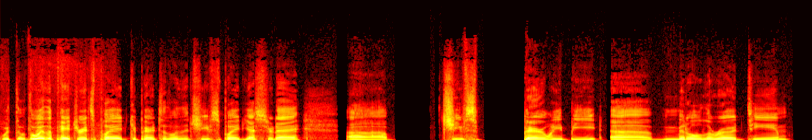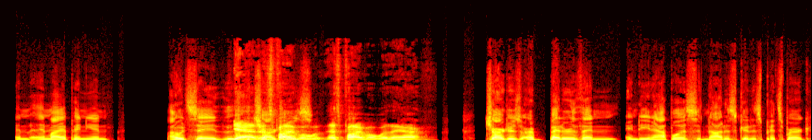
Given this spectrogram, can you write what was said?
with the, the way the Patriots played compared to the way the Chiefs played yesterday, uh, Chiefs barely beat a middle of the road team. In in my opinion, I would say the, yeah, the that's Chargers probably what, that's probably what where they are. Chargers are better than Indianapolis and not as good as Pittsburgh.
